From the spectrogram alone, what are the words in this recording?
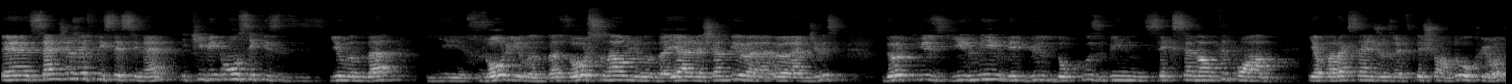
E, Saint Joseph Lisesi'ne 2018 yılında zor yılında, zor sınav yılında yerleşen bir öğrencimiz 420,9086 puan yaparak Saint Joseph'te şu anda okuyor.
